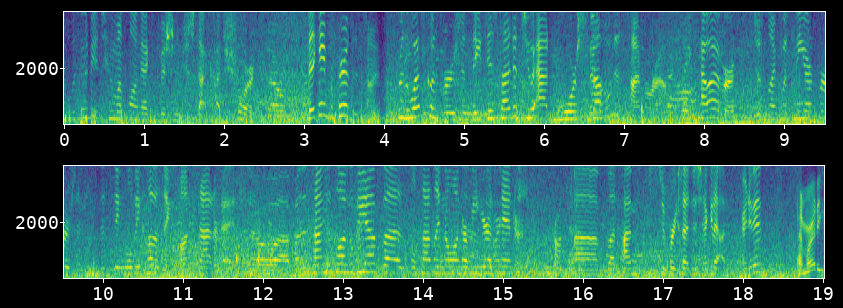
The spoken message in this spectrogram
it was going to be a two month long exhibition just got cut short so they came prepared this time. For the West Coast version they decided to add more stuff this time around. However, just like with New York version, this thing will be closing on Saturday so uh, by the time this vlog will be up uh, this will sadly no longer be here at Standard. Uh, but I'm super excited to check it out. Ready babe? I'm ready.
